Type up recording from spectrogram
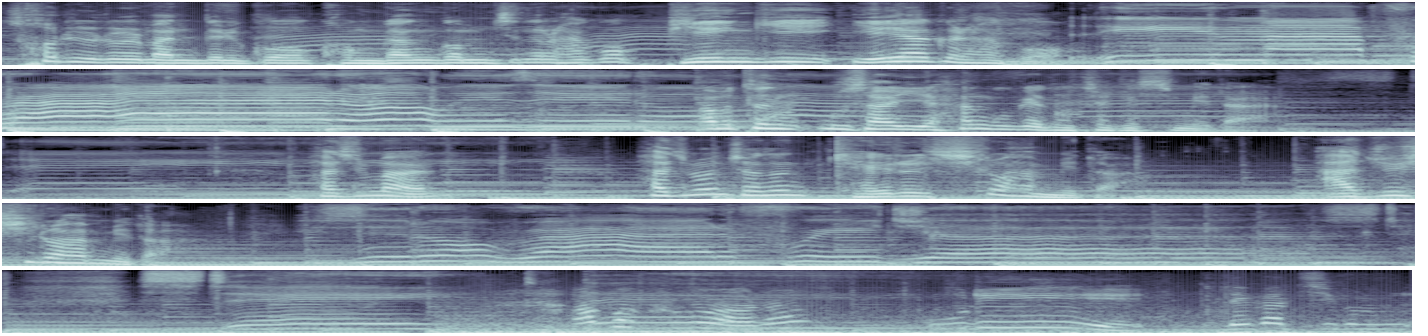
서류를 만들고 건강검진을 하고 비행기 예약을 하고 아무튼 무사히 한국에 도착했습니다. 하지만 하지만 저는 개를 싫어합니다. 아주 싫어합니다. 아빠 그거 알아? 우리 내가 지금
